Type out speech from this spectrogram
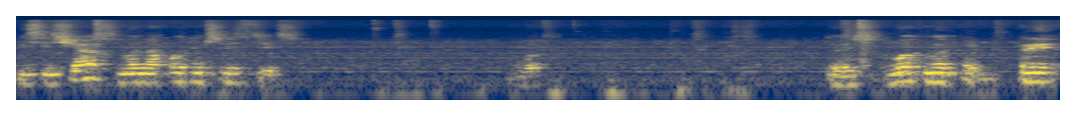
И сейчас мы находимся здесь. Вот. То есть вот мы при,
